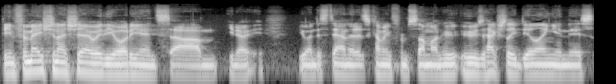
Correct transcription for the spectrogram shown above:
the information I share with the audience, um, you know, you understand that it's coming from someone who, who's actually dealing in this.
